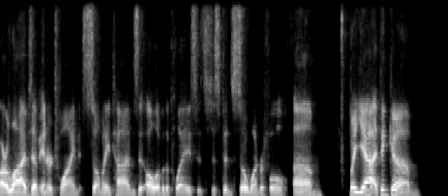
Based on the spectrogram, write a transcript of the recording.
our lives have intertwined so many times all over the place. It's just been so wonderful. Um, but yeah, I think um,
